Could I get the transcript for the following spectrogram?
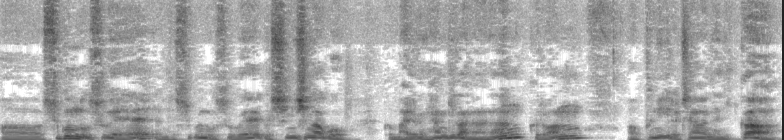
어, 수근 노수에 이제 수근 노수에 그 싱싱하고 그 맑은 향기가 나는 그런 어, 분위기를 제안하니까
